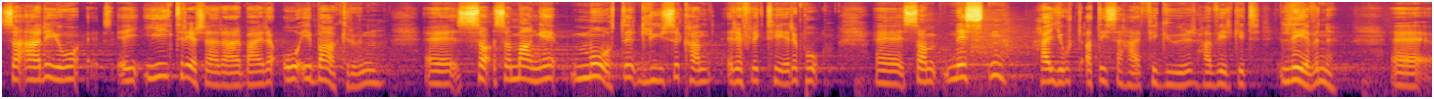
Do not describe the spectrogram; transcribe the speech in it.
Så er det jo i treskjærerarbeidet og i bakgrunnen så, så mange måter lyset kan reflektere på, eh, som nesten har gjort at disse her figurer har virket levende. Eh,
